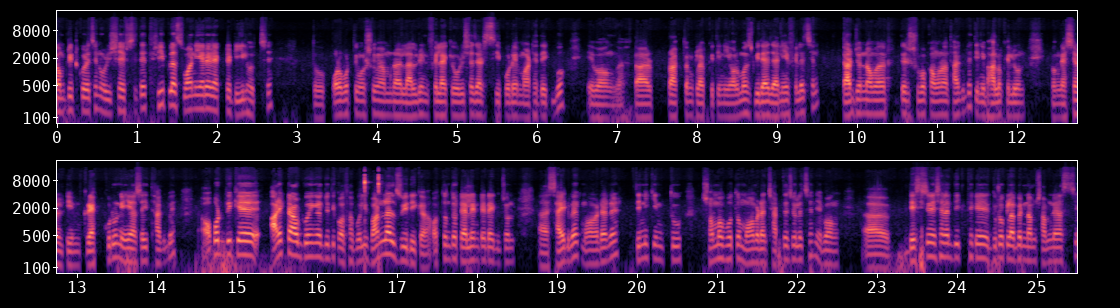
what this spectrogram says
কমপ্লিট করেছেন ওড়িশা এফসিতে থ্রি প্লাস ওয়ান ইয়ারের একটা ডিল হচ্ছে। তো পরবর্তী মরশুমে আমরা লালরিন ফেলাকে ওড়িশা জার্সি পরে মাঠে দেখব এবং তার প্রাক্তন ক্লাবকে তিনি অলমোস্ট বিদায় জানিয়ে ফেলেছেন। তার জন্য আমাদের শুভকামনা থাকবে। তিনি ভালো খেলুন এবং ন্যাশনাল টিম ক্র্যাক করুন, এই আশাই থাকবে। অপরদিকে আরেকটা আউটগোয়িং এর যদি কথা বলি ভানলাল জুইডিকা অত্যন্ত ট্যালেন্টেড একজন সাইড ব্যাক মোহামেডানের। তিনি কিন্তু সম্ভবত মোহামেডান ছাড়তে চলেছেন এবং ডেস্টিনেশনের দিক থেকে দুটো ক্লাবের নাম সামনে আসছে।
